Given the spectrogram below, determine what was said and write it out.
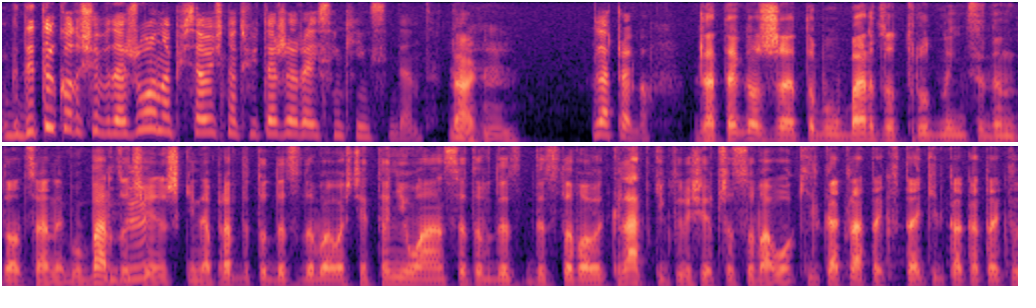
Gdy tylko to się wydarzyło, napisałeś na Twitterze Racing Incident. Tak. Mhm. Dlaczego? Dlatego, że to był bardzo trudny incydent do oceny, był bardzo Mhm. ciężki. Naprawdę to decydowały właśnie te niuanse, to de- decydowały klatki, które się przesuwało. Kilka klatek w tę, kilka klatek w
